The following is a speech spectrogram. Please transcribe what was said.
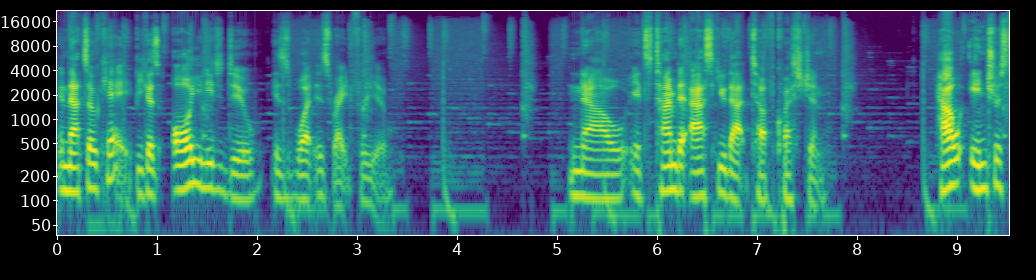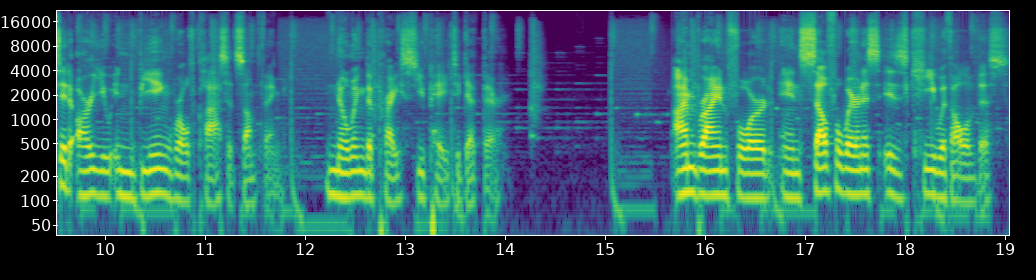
And that's okay because all you need to do is what is right for you. Now, it's time to ask you that tough question. How interested are you in being world class at something, knowing the price you pay to get there? I'm Brian Ford, and self awareness is key with all of this.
